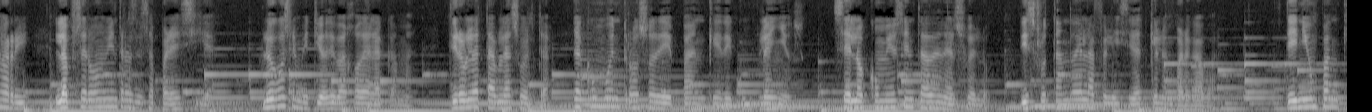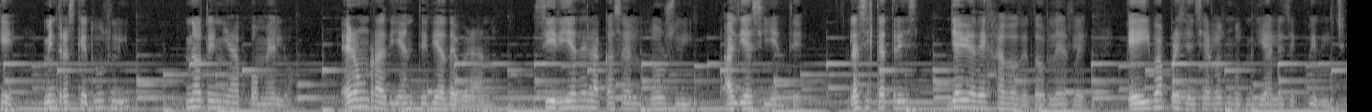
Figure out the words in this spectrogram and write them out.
Harry la observó mientras desaparecía. Luego se metió debajo de la cama, tiró la tabla suelta, sacó un buen trozo de panque de cumpleaños, se lo comió sentado en el suelo, disfrutando de la felicidad que lo embargaba. Tenía un panque, mientras que Dudley no tenía pomelo. Era un radiante día de verano. Se iría de la casa de Dursley al día siguiente. La cicatriz ya había dejado de dolerle e iba a presenciar los mundiales de Quidditch.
